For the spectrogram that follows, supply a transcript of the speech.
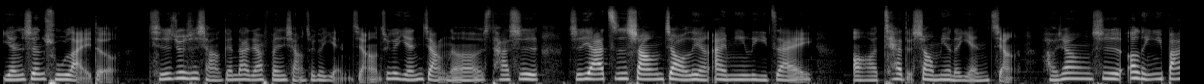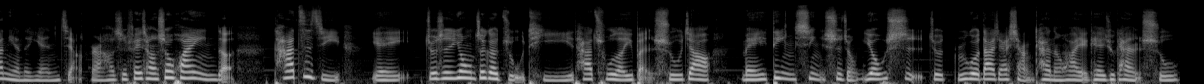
延伸出来的，其实就是想跟大家分享这个演讲。这个演讲呢，它是职涯资商教练艾米丽在啊 TED 上面的演讲，好像是二零一八年的演讲，然后是非常受欢迎的。他自己也就是用这个主题，他出了一本书，叫《没定性是种优势》。就如果大家想看的话，也可以去看书。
